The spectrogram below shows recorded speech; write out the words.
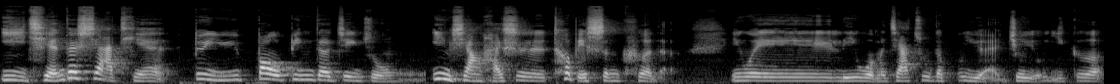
以前的夏天，对于刨冰的这种印象还是特别深刻的，因为离我们家住的不远，就有一个。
